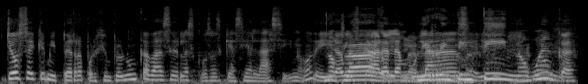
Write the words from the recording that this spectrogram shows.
yo sé que mi perra, por ejemplo, nunca va a hacer las cosas que hacía Lassie, ¿no? De ir No, a claro, buscar a la claro. ambulancia. Ni rintintín, y decir, no, bueno. Nunca,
